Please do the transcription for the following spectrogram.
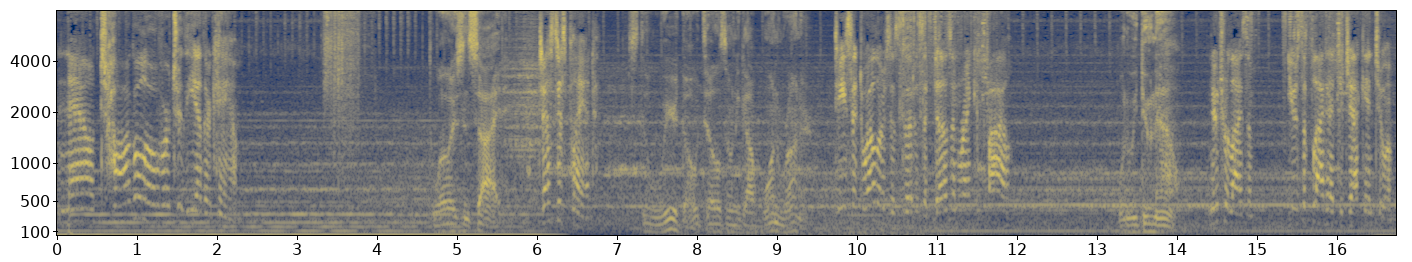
Now toggle over to the other cam. Dweller's inside. Just as planned. Still weird the hotel's only got one runner. Decent dweller's as good as a dozen rank and file. What do we do now? Neutralize him. Use the flathead to jack into him.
